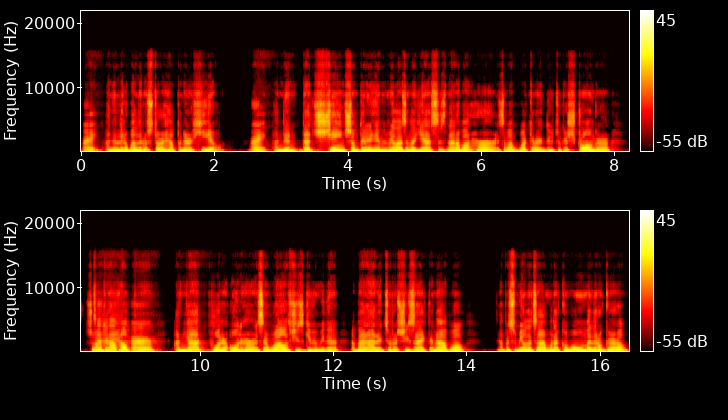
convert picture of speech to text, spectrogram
Right. And then little by little start helping her heal. Right. And then that changed something in him, realizing that yes, it's not about her. It's about what can I do to get stronger so I can help help, her, her. and not put it on her and say, well, she's giving me the a bad attitude or she's acting up. Well, it happens to me all the time when I come home with my little girl.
